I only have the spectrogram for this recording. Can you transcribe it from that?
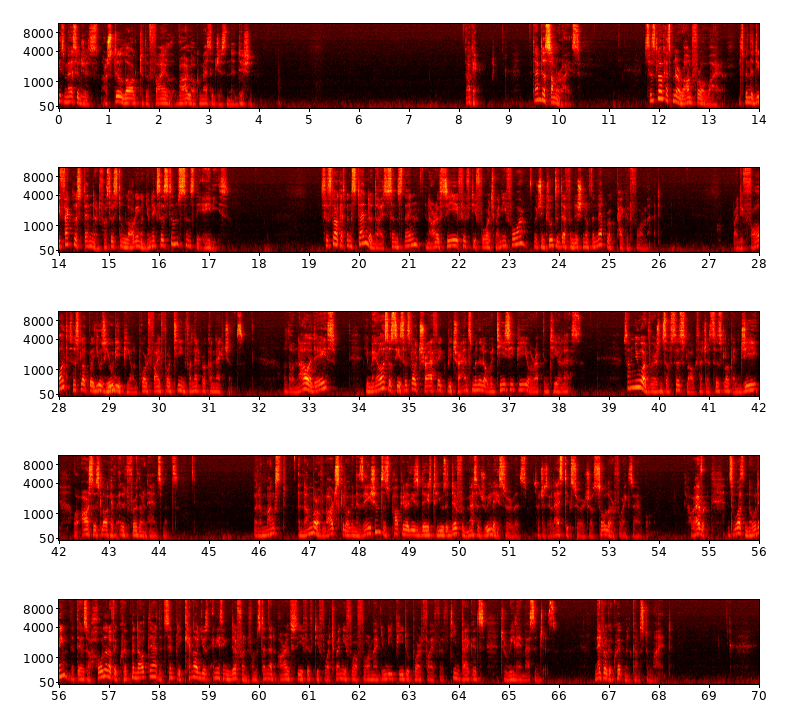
These messages are still logged to the file varlog messages in addition. Okay, time to summarize. Syslog has been around for a while. It's been the de facto standard for system logging on Unix systems since the 80s. Syslog has been standardized since then in RFC 5424, which includes a definition of the network packet format. By default, syslog will use UDP on port 514 for network connections. Although nowadays, you may also see syslog traffic be transmitted over TCP or wrapped in TLS. Some newer versions of syslog, such as syslog-ng or rsyslog, have added further enhancements. But amongst a number of large-scale organizations, it's popular these days to use a different message relay service, such as Elasticsearch or Solr for example. However, it's worth noting that there's a whole lot of equipment out there that simply cannot use anything different from standard RFC 5424 format UDP to port 515 packets to relay messages. Network equipment comes to mind.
